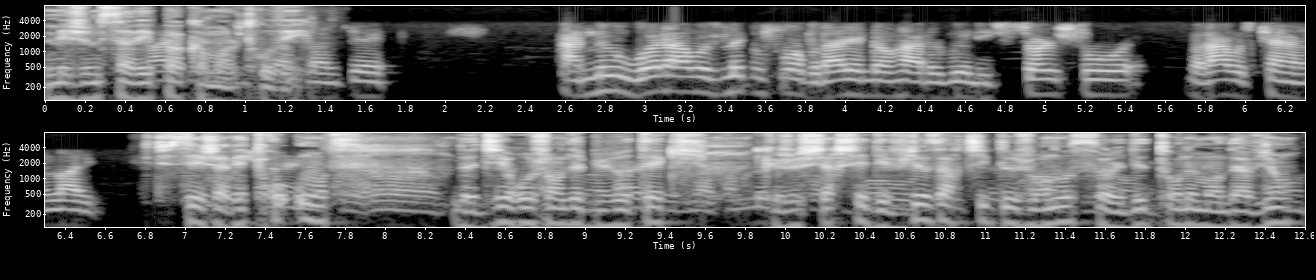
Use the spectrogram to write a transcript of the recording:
mais je ne savais pas comment le trouver. Tu sais, j'avais trop honte. De dire aux gens de la bibliothèque que je cherchais des vieux articles de journaux sur les détournements d'avions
